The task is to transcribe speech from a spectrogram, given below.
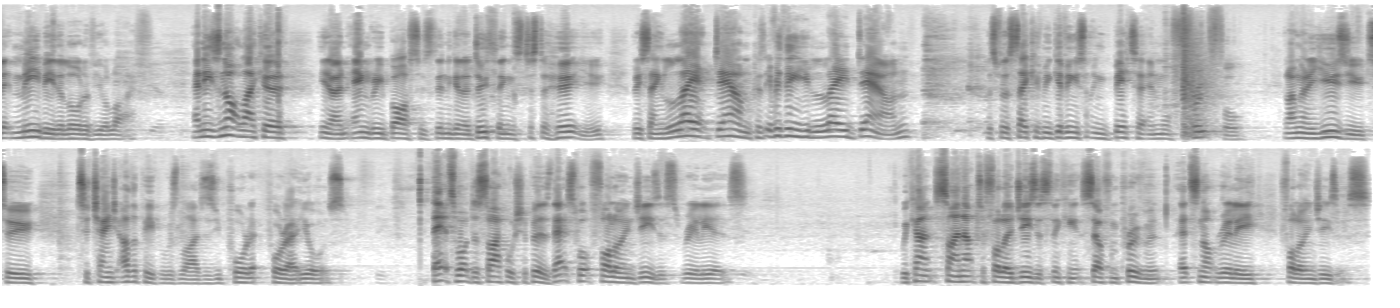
Let me be the Lord of your life. And he's not like a, you know, an angry boss who's then going to do things just to hurt you, but he's saying, lay it down because everything you lay down is for the sake of me giving you something better and more fruitful. And I'm going to use you to, to change other people's lives as you pour, it, pour out yours. That's what discipleship is. That's what following Jesus really is. We can't sign up to follow Jesus thinking it's self improvement. It's not really following Jesus.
